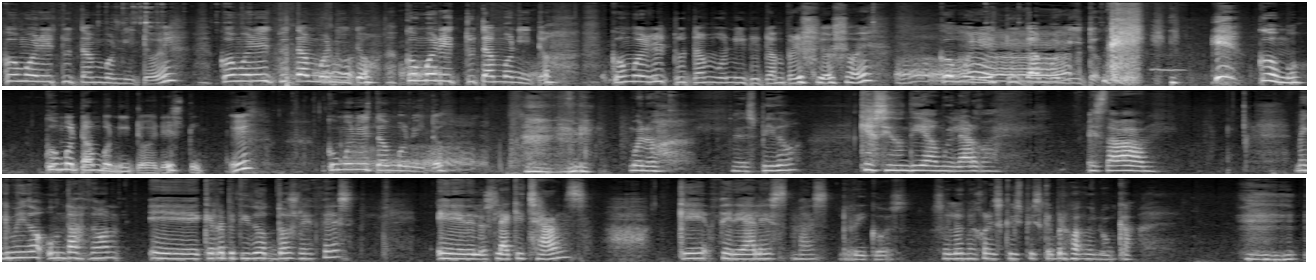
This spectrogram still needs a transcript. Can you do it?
¿Cómo eres tú tan bonito, eh? ¿Cómo eres tú tan bonito? ¿Cómo eres tú tan bonito? ¿Cómo eres tú tan bonito y tan precioso, eh? ¿Cómo eres tú tan bonito? ¿Cómo? ¿Cómo tan bonito eres tú, eh? ¿Cómo eres tan bonito? Bueno, me despido. Que ha sido un día muy largo. Estaba... Me he comido un tazón eh, que he repetido dos veces eh, de los Lucky Charms. Qué cereales más ricos. Son los mejores crispies que he probado nunca.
